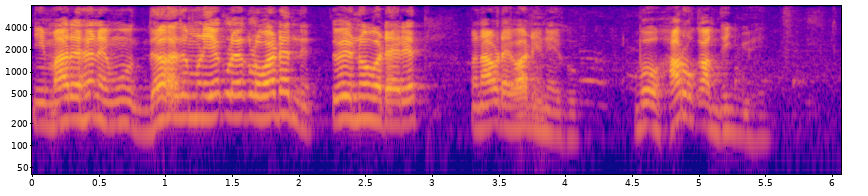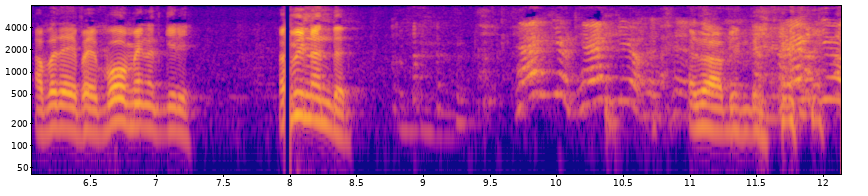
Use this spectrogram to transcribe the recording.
એ મારે છે ને હું દસ હમણાં એકલો એકલો વાડે ને તો એ ન વઢાય રહેત પણ આવડે વાડી નાખ્યું. બહુ સારું કામ થઈ ગયું છે. આ બધા ભાઈ બહુ મહેનત કરી. અભિનંદન. Thank you thank you hello આ બેન થેન્ક યુ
